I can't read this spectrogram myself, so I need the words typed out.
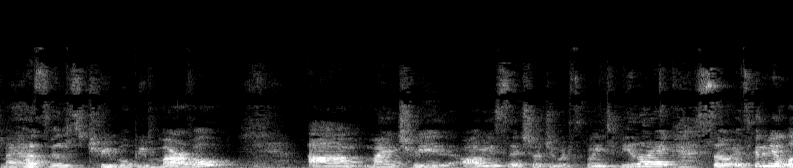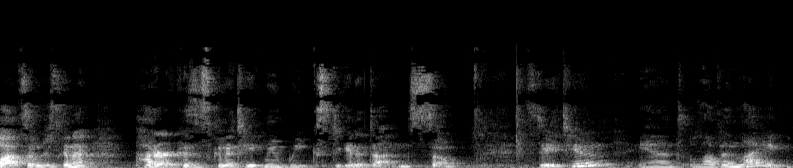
my husband's tree will be marble. Um, my tree, obviously I showed you what it's going to be like. So it's gonna be a lot. So I'm just gonna putter because it's gonna take me weeks to get it done. So stay tuned and love and light.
